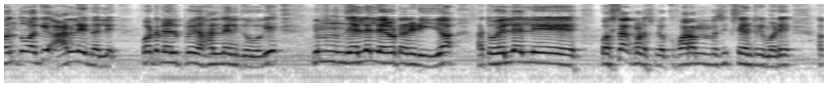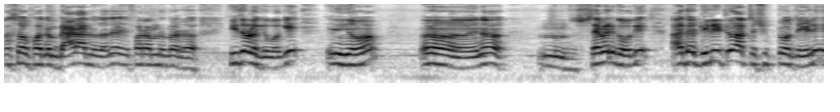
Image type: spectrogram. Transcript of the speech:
ಸ್ವಂತವಾಗಿ ಆನ್ಲೈನಲ್ಲಿ ಓಟರ್ ಹೆಲ್ಪ್ ಆನ್ಲೈನ್ಗೆ ಹೋಗಿ ನಿಮ್ಮದು ಎಲ್ಲೆಲ್ಲಿ ಓಟರ್ ರೆಡಿ ಇದೆಯೋ, ಅಥವಾ ಎಲ್ಲೆಲ್ಲಿ ಹೊಸ್ದಾಗಿ ಮಾಡಿಸ್ಬೇಕು ಫಾರಮ್ ನಂಬರ್ ಸಿಕ್ಸ್ ಎಂಟ್ರಿ ಮಾಡಿ, ಅಕಸ್ಮಾತ್ ಫಾರಮ್ ಬೇಡ ಅನ್ನೋದಾದರೆ ಫಾರಮ್ ನಂಬರ್ ಇದರೊಳಗೆ ಹೋಗಿ, ನೀವು ಏನೋ ಸೆವೆನ್ಗೆ ಹೋಗಿ ಅದು ಡಿಲೀಟು ಅಥವಾ ಶಿಫ್ಟು ಅಂತ ಹೇಳಿ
